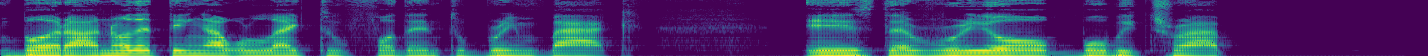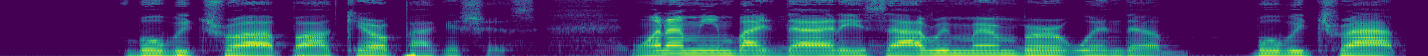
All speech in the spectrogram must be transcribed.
But another thing I would like to for them to bring back is the real booby trap booby trap uh, care packages. What I mean by that is I remember when the booby trap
